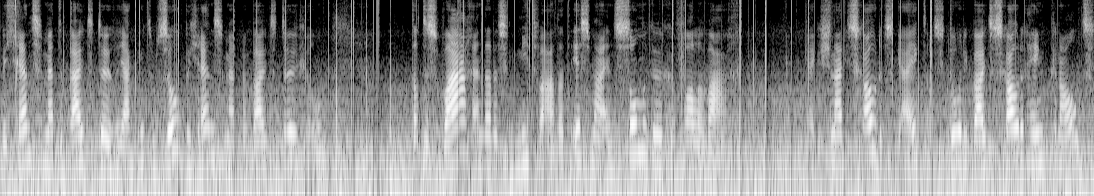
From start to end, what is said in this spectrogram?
begrenzen met de buitenteugel. Ja, ik moet hem zo begrenzen met mijn buitenteugel. Dat is waar en dat is niet waar. Dat is maar in sommige gevallen waar. Kijk, als je naar die schouders kijkt, als je door die buitenschouder heen knalt,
